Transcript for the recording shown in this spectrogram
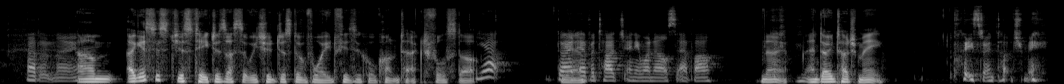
I don't know. Um, I guess this just teaches us that we should just avoid physical contact. Full stop. Yep. Don't Yeah. ever touch anyone else ever. No, and don't touch me. Please don't touch me.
